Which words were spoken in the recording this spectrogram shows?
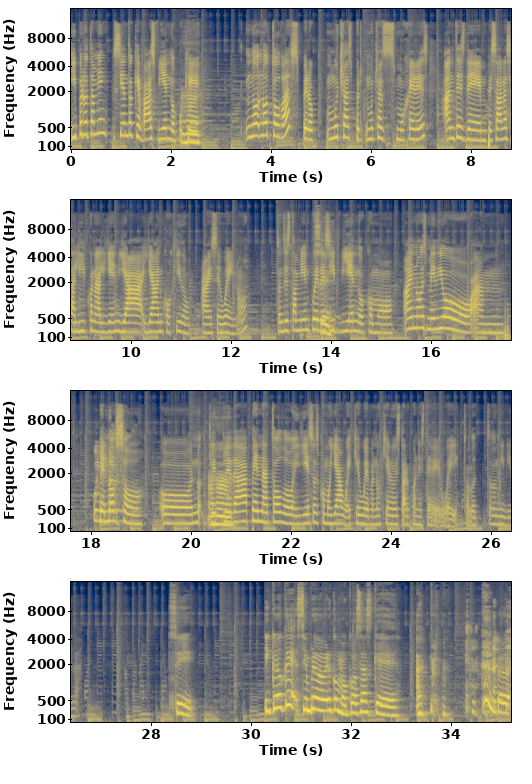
Y pero también siento que vas viendo, porque no, no todas, pero muchas, muchas mujeres antes de empezar a salir con alguien ya, ya han cogido a ese güey, ¿no? Entonces también puedes Sí. ir viendo como, ay no, es medio penoso o no- le, da pena todo y eso es como ya, güey, qué huevo, no quiero estar con este güey todo, toda mi vida. Sí. Y creo que siempre va a haber como cosas que. Ah. Pero.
